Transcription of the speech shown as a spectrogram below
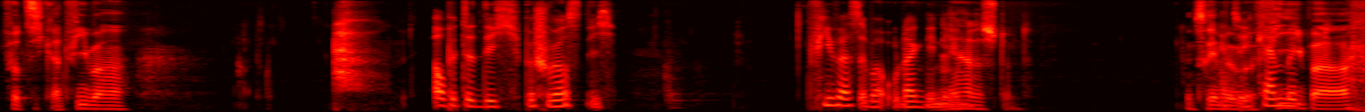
40 Grad Fieber. Oh, bitte nicht, beschwör's nicht. Fieber ist immer unangenehm. Ja, das stimmt. Jetzt reden Also wir ich über mit- Fieber.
